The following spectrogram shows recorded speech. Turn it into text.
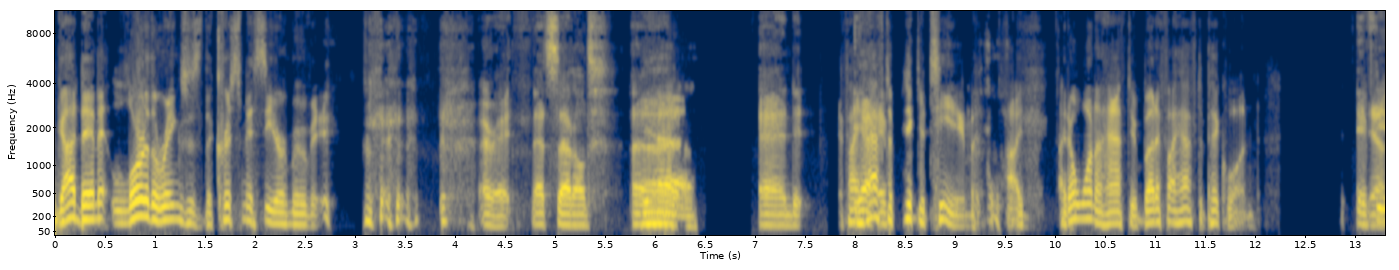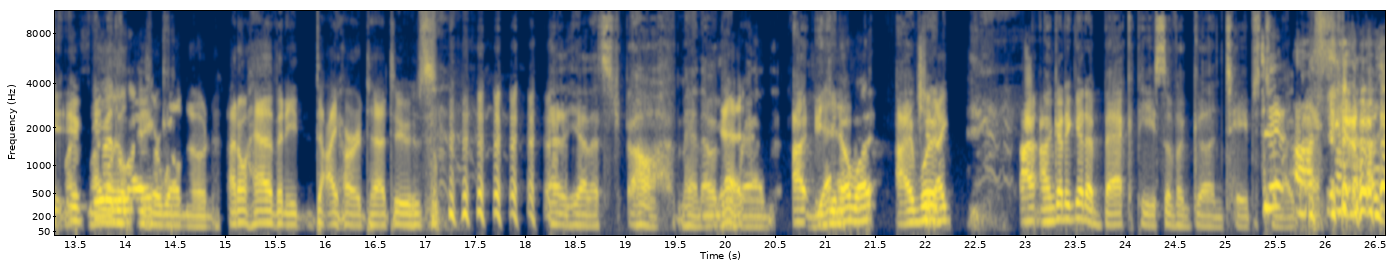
God damn it, Lord of the Rings is the Christmassier movie. All right, that's settled. Uh, yeah. And If I yeah, have if- to pick a team, I I don't want to have to, but if I have to pick one, if yeah, you my, if my you like, are well known. I don't have any Die Hard tattoos. uh, yeah, that's oh man, that would Yet. be rad. I, Yet. You know what? I would. I? Am gonna get a back piece of a gun taped to my ah, back. son of a-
